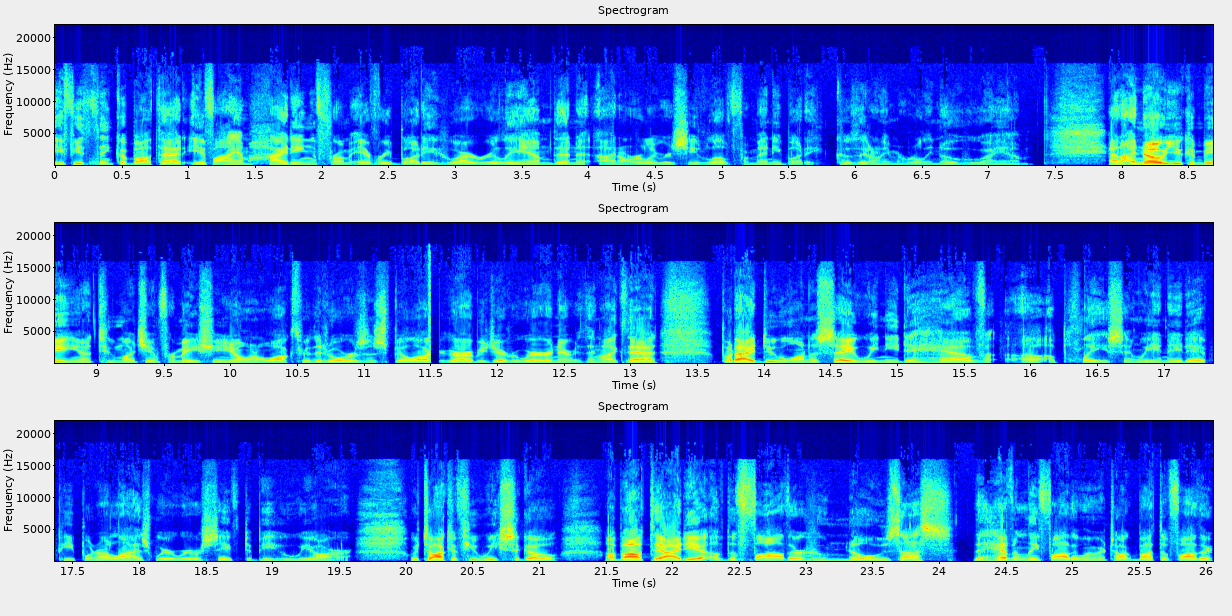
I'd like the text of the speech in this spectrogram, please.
if you think about that, if I am hiding from everybody who I really am, then I don't really receive love from anybody because they don't even really know who I am. And I know you can be, you know, too much information. You don't want to walk through the doors and spill all your garbage everywhere and everything like that. But I do want to say we need to have a, a place and we need to have people in our lives where we're safe to be who we are. We talked a few weeks ago about the idea of the Father who knows us, the Heavenly Father. When we are talking about the Father,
